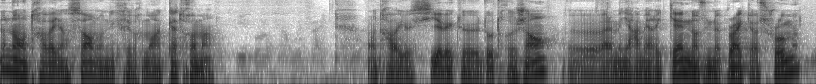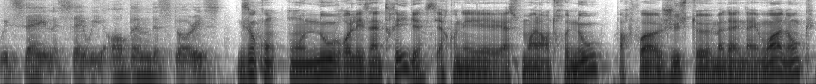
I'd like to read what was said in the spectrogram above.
Non, non, on travaille ensemble, on écrit vraiment à quatre mains. On travaille aussi avec euh, d'autres gens euh, à la manière américaine dans une writer's room. Disons qu'on ouvre les intrigues, c'est-à-dire qu'on est à ce moment-là entre nous, parfois juste euh, Madalena et moi, donc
